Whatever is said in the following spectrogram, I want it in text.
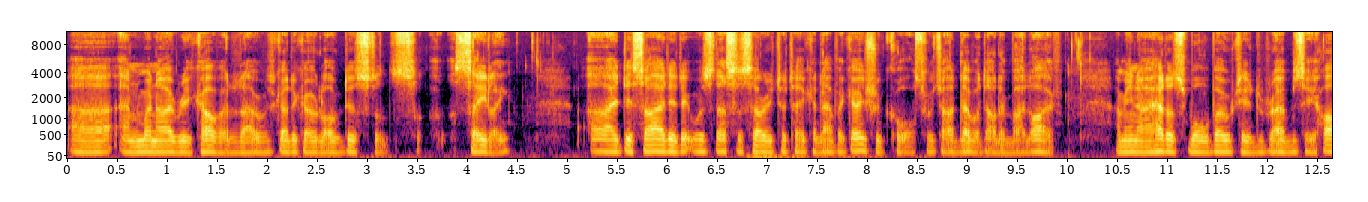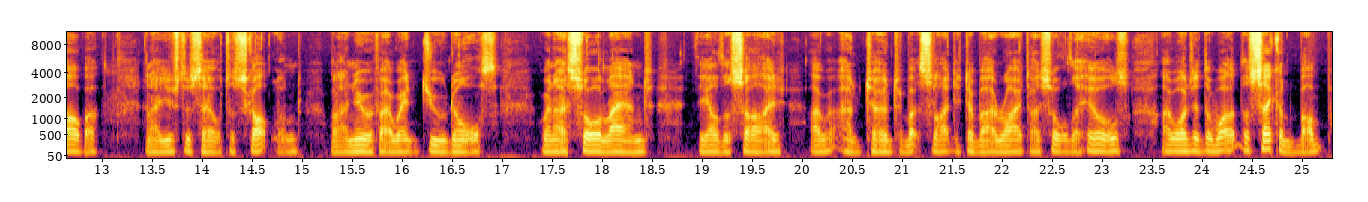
uh, and when I recovered I was going to go long distance sailing, I decided it was necessary to take a navigation course, which I'd never done in my life. I mean, I had a small boat in Ramsey Harbour, and I used to sail to Scotland. Well, I knew if I went due north, when I saw land the other side, I and turned to, slightly to my right, I saw the hills. I wanted the the second bump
